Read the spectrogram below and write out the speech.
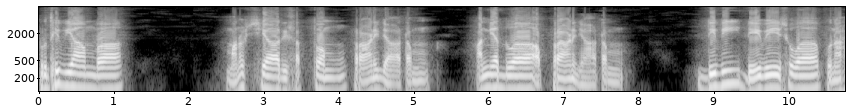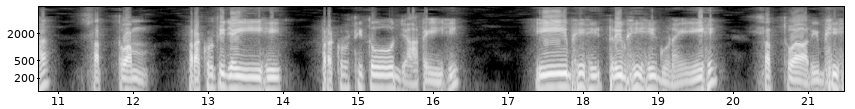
पृथिव्याम् वा मनुष्यादिसत्त्वम् प्राणिजातम् अन्यद्वा अप्राणिजातम् दिवि देवेषु वा पुनः सत्त्वम् प्रकृतिजैः प्रकृतितो जातैः येभिः त्रिभिः गुणैः सत्त्वादिभिः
